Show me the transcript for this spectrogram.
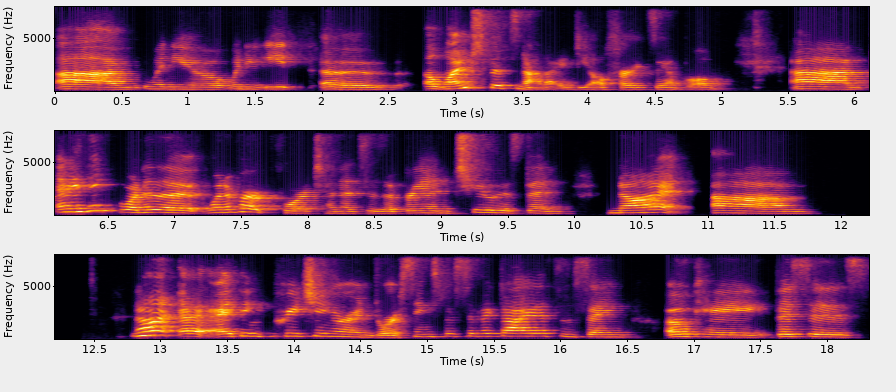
um, when you when you eat a, a lunch that's not ideal, for example. Um, and I think one of the one of our core tenets as a brand too has been not um, not I think preaching or endorsing specific diets and saying, okay, this is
